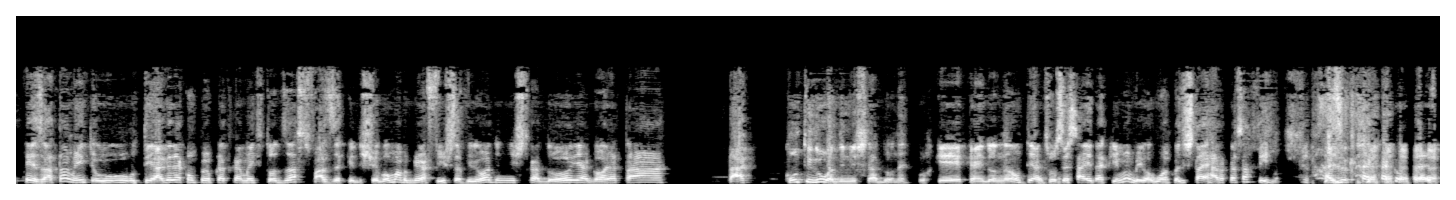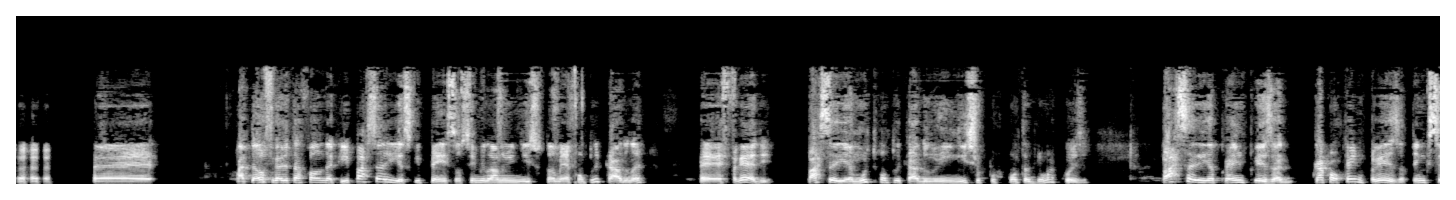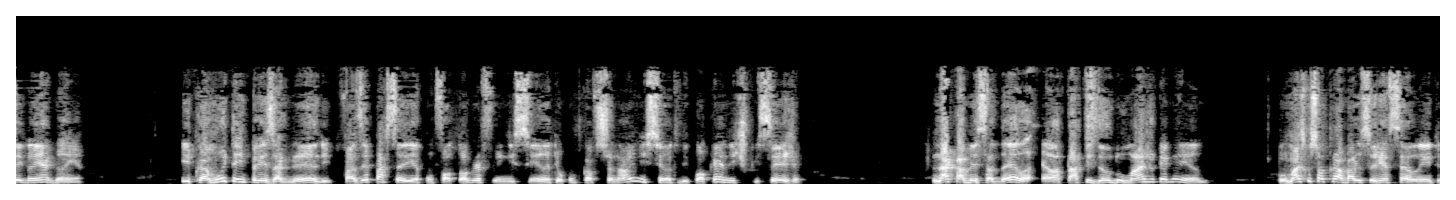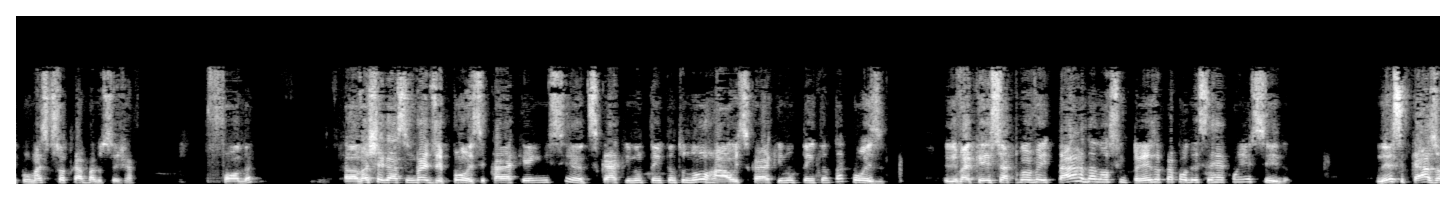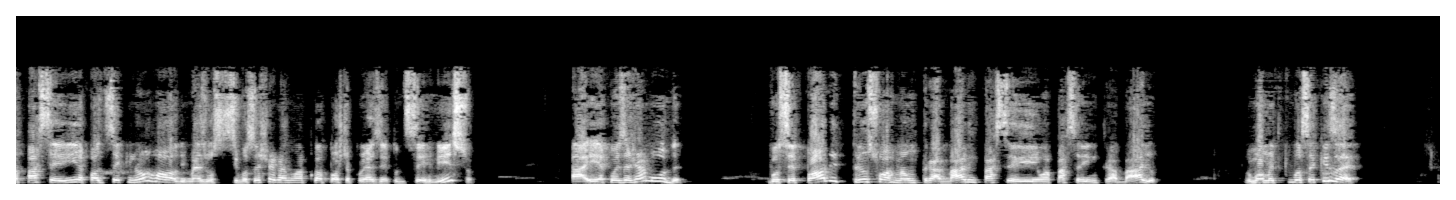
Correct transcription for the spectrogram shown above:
Exatamente. O, o Tiago acompanhou praticamente todas as fases aqui. Ele chegou uma grafista, virou administrador e agora está tá continua administrador, né? Porque, querendo ou não, Tiago, se você sair daqui, meu amigo, alguma coisa está errada com essa firma. Mas o que, é que acontece? É, até o Fred está falando aqui, parcerias que pensam similar no início também é complicado, né? É, Fred, parceria é muito complicado no início por conta de uma coisa. Parceria para empresa, para qualquer empresa, tem que ser ganha-ganha. E para muita empresa grande, fazer parceria com fotógrafo iniciante ou com profissional iniciante de qualquer nicho que seja, na cabeça dela, ela tá te dando mais do que ganhando. Por mais que o seu trabalho seja excelente, por mais que o seu trabalho seja foda, ela vai chegar assim e vai dizer, pô, esse cara aqui é iniciante, esse cara aqui não tem tanto know-how, esse cara aqui não tem tanta coisa. Ele vai querer se aproveitar da nossa empresa para poder ser reconhecido. Nesse caso, a parceria pode ser que não role, mas se você chegar numa proposta, por exemplo, de serviço, aí a coisa já muda. Você pode transformar um trabalho em parceria, uma parceria em trabalho, no momento que você quiser.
